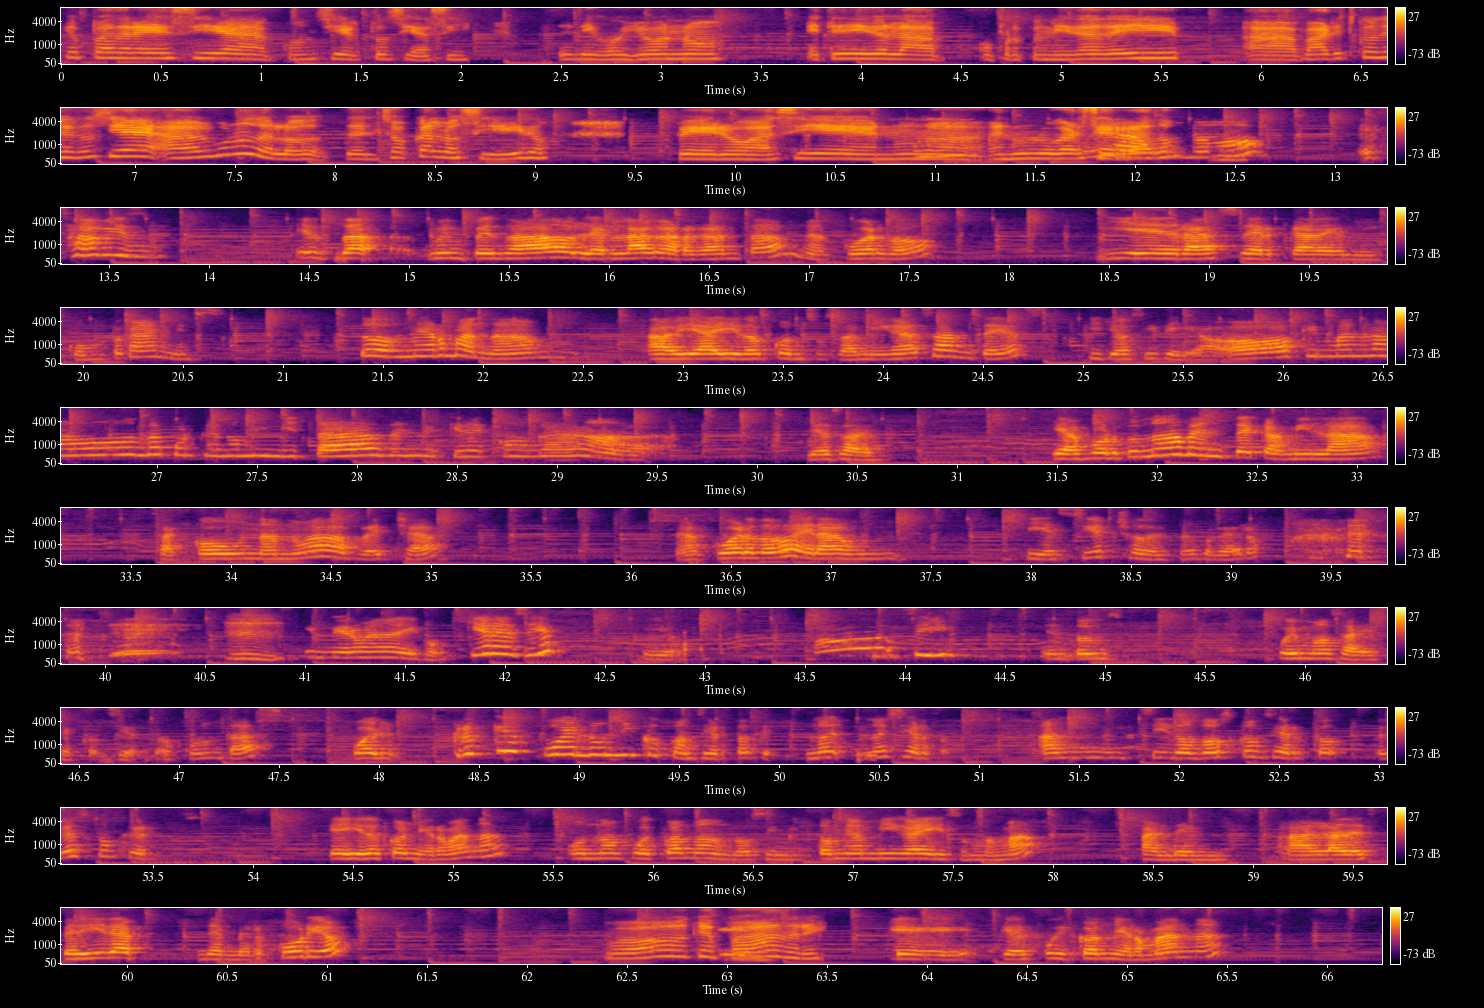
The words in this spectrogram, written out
Qué padre es ir a conciertos y así. Te digo, yo no he tenido la oportunidad de ir a varios conciertos y a, algunos de los del Zócalo sí he ido, pero así en una en un lugar cerrado. No, sabes, me empezaba a doler la garganta, me acuerdo, y era cerca de mi cumpleaños. Entonces mi hermana había ido con sus amigas antes y yo así de, oh, qué mala onda, ¿por qué no me invitaste? Y me quedé con ganas. Ya sabes. Y afortunadamente Camila sacó una nueva fecha. Me acuerdo, era un 18 de febrero. Mm. Y mi hermana dijo, ¿quieres ir? Y yo, oh, sí. Entonces fuimos a ese concierto juntas. Fue creo que fue el único concierto que, no, no es cierto, han sido dos conciertos, tres conciertos que he ido con mi hermana. Uno fue cuando nos invitó mi amiga y su mamá a la despedida de Mercurio ¡Oh, qué padre! Que, que, fui con mi hermana,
